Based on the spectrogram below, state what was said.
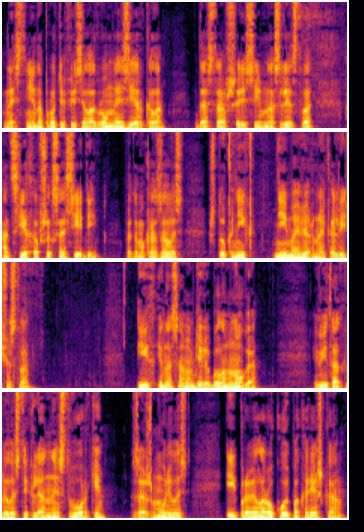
На стене напротив висело огромное зеркало, доставшееся им наследство от съехавших соседей — поэтому казалось, что книг неимоверное количество. Их и на самом деле было много. Вита открыла стеклянные створки, зажмурилась и провела рукой по корешкам,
